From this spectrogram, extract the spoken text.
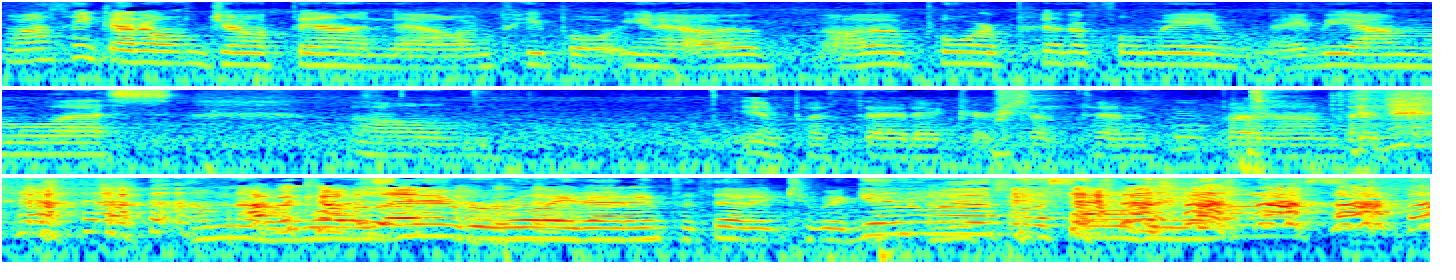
Well, I think I don't jump in now, and people, you know, oh, oh poor pitiful me. Maybe I'm less um, empathetic or something, but um, just, I'm not. I've was never really that empathetic to begin with. Let's all be honest.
